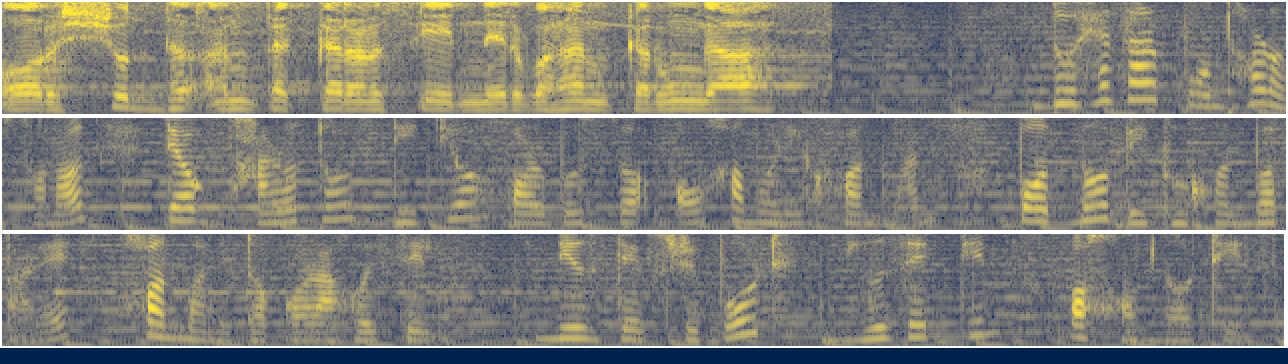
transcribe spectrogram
और शुद्ध अंतकरण से निर्वहन करूँगा। দুহেজাৰ পোন্ধৰ চনত তেওঁক ভাৰতৰ দ্বিতীয় সৰ্বোচ্চ অসামৰিক সন্মান পদ্ম বিভূষণ বঁটাৰে সন্মানিত কৰা হৈছিল। News desk report news eighteen Assam north east.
